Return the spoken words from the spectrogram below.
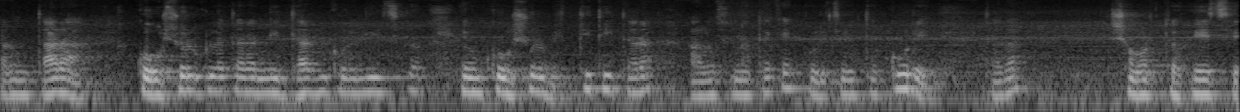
কারণ তারা কৌশলগুলো তারা নির্ধারণ করে নিয়েছিল এবং কৌশল ভিত্তিতেই তারা আলোচনা থেকে পরিচালিত করে তারা সমর্থ হয়েছে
